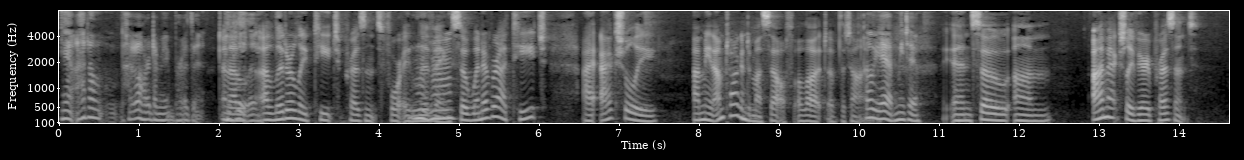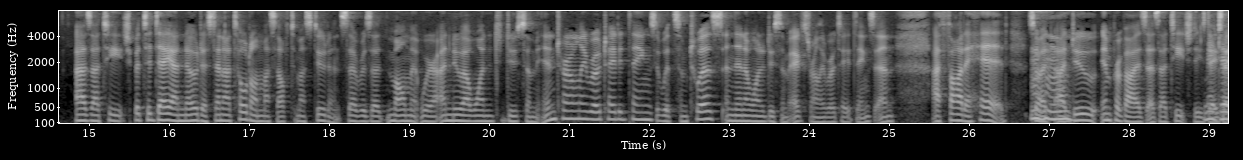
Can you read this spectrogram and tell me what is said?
yeah, I don't have a hard time being present And. I, I literally teach presence for a living. So whenever I teach, I actually, I mean, I'm talking to myself a lot of the time. oh yeah, me too. And so um, I'm actually very present as I teach. But today I noticed, and I told on myself to my students, there was a moment where I knew I wanted to do some internally rotated things with some twists, and then I wanted to do some externally rotated things. And I thought ahead. So I, I do improvise as I teach these days. I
